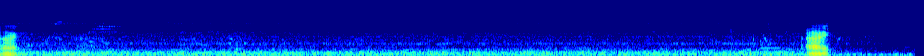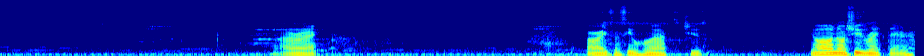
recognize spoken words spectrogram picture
Alright. Alright. Alright. Alright, let's see who I have to choose. Oh no, she's right there.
